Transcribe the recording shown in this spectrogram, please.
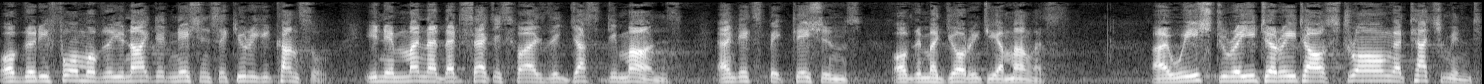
of the reform of the United Nations Security Council in a manner that satisfies the just demands and expectations of the majority among us. I wish to reiterate our strong attachment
